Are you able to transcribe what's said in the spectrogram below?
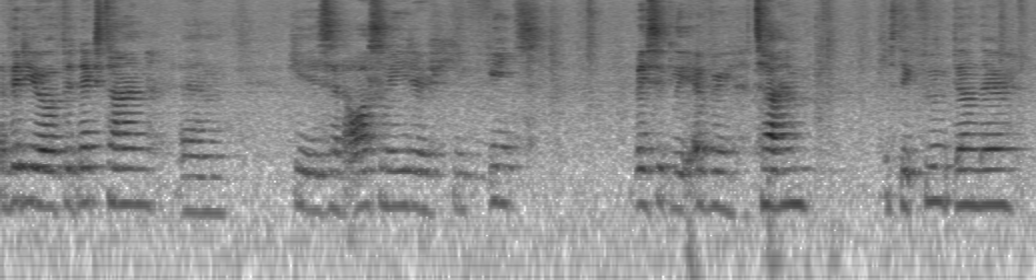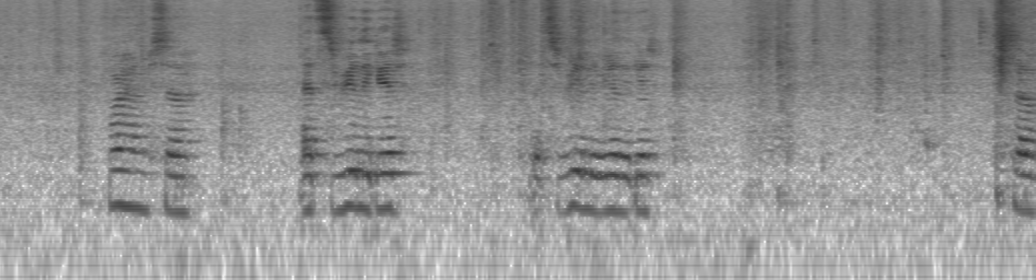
a video of it next time. And he is an awesome eater. He feeds basically every time. I stick food down there for him, so that's really good. That's really, really good. So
